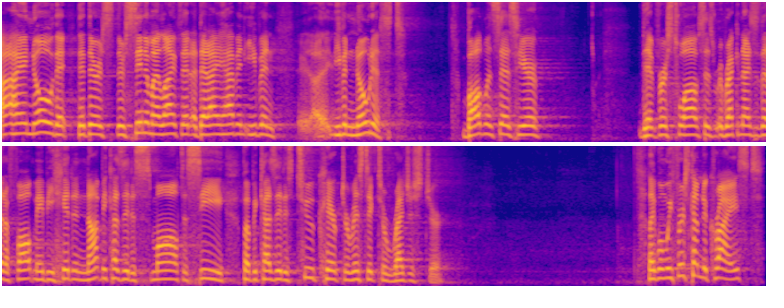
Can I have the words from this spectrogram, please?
I, know that, that there's, there's sin in my life that, that I haven't even, uh, even noticed. Baldwin says here, that verse 12 says recognizes that a fault may be hidden not because it is small to see but because it is too characteristic to register. Like when we first come to christ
